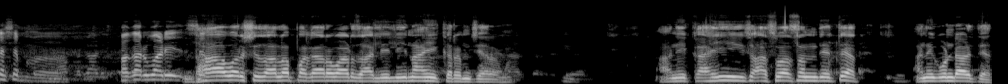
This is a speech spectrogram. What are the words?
कशा पगारवाढी दहा वर्ष झालं पगारवाढ झालेली नाही कर्मचाऱ्यांना. आणि काही आश्वासन देतात आणि गुंडाळतात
